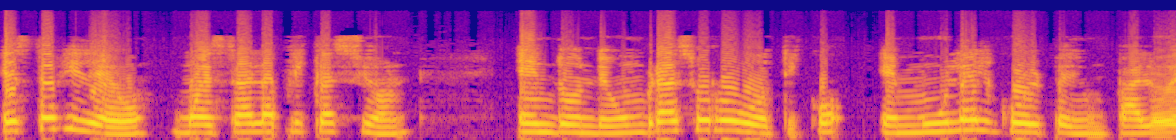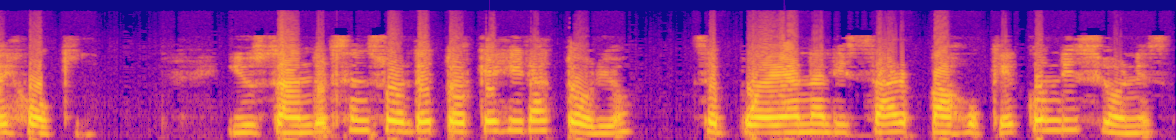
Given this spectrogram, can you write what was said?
Este video muestra la aplicación en donde un brazo robótico emula el golpe de un palo de hockey y usando el sensor de torque giratorio se puede analizar bajo qué condiciones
